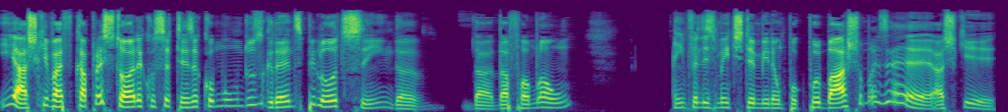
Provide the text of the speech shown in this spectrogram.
E acho que vai ficar para a história, com certeza, como um dos grandes pilotos, sim, da, da, da Fórmula 1. Infelizmente termina um pouco por baixo, mas é, acho que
